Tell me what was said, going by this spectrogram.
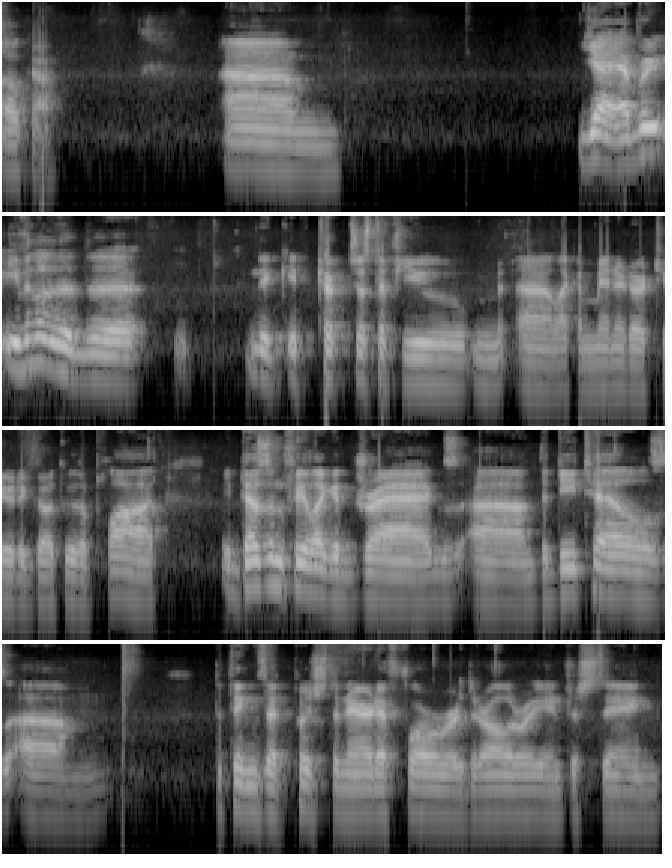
Okay. Um. Yeah, every even though the, the it, took just a few uh, like a minute or two to go through the plot, it doesn't feel like it drags. Uh, the details, um, the things that push the narrative forward, they're all really interesting.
